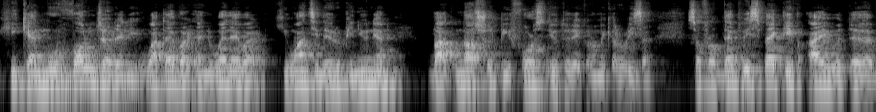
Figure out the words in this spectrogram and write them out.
he can move voluntarily whatever and whatever he wants in the European Union, but not should be forced due to the economical reason. So from that perspective, I would uh,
